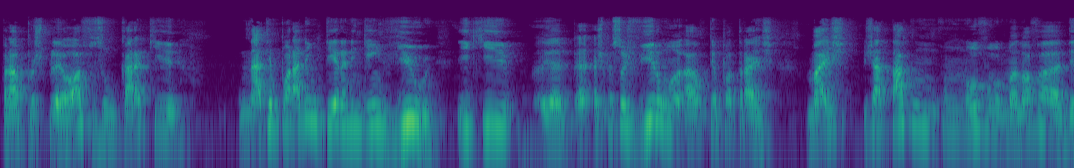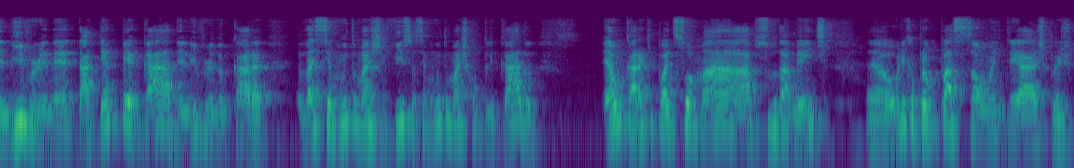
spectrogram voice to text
para os playoffs, um cara que na temporada inteira ninguém viu e que é, as pessoas viram há um tempo atrás, mas já tá com, com um novo, uma nova delivery, né? Até pegar a delivery do cara vai ser muito mais difícil, vai ser muito mais complicado. É um cara que pode somar absurdamente. É, a única preocupação, entre aspas,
